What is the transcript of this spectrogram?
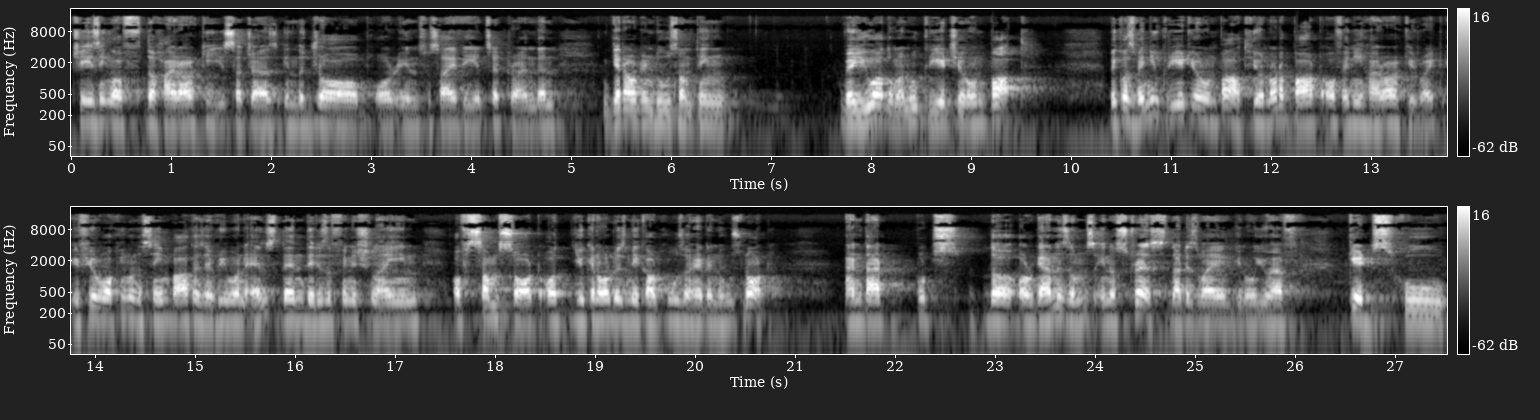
chasing of the hierarchies, such as in the job or in society, etc., and then get out and do something where you are the one who creates your own path. Because when you create your own path, you're not a part of any hierarchy, right? If you're walking on the same path as everyone else, then there is a finish line of some sort, or you can always make out who's ahead and who's not. And that puts the organisms in a stress. That is why, you know, you have kids who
